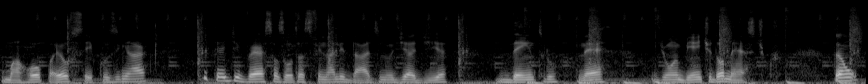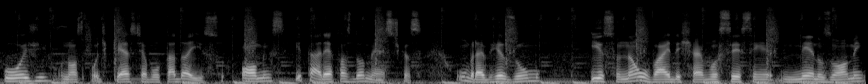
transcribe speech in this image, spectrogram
uma roupa, eu sei cozinhar e ter diversas outras finalidades no dia a dia dentro, né, de um ambiente doméstico. Então, hoje o nosso podcast é voltado a isso: homens e tarefas domésticas. Um breve resumo. Isso não vai deixar você ser menos homem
